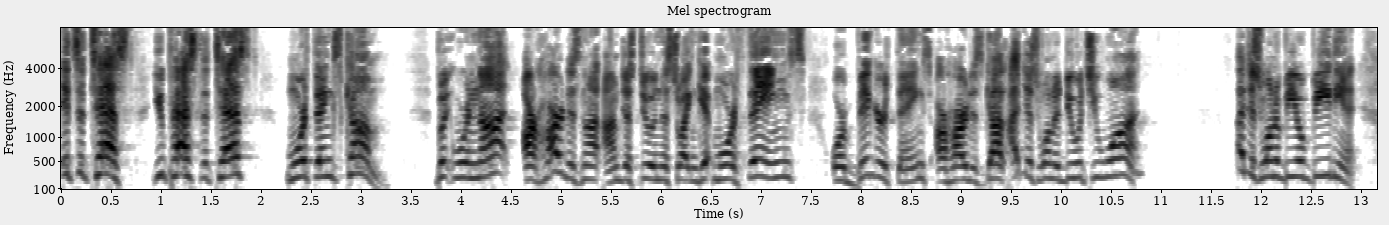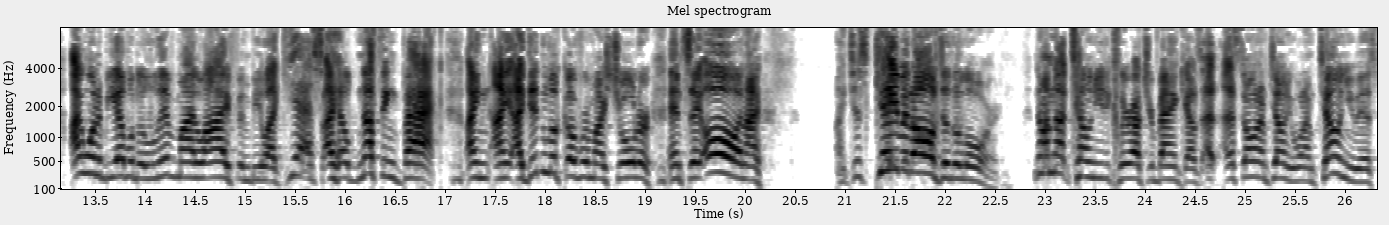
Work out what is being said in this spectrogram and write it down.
It's a test. You pass the test, more things come. But we're not, our heart is not, I'm just doing this so I can get more things or bigger things. Our heart is, God, I just want to do what you want. I just want to be obedient. I want to be able to live my life and be like, yes, I held nothing back. I, I, I didn't look over my shoulder and say, oh, and I, I just gave it all to the Lord. No, I'm not telling you to clear out your bank accounts. That's not what I'm telling you. What I'm telling you is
